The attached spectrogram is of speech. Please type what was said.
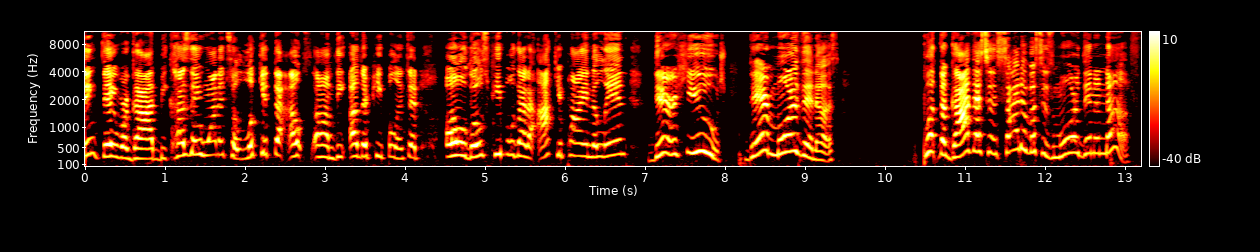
think they were God, because they wanted to look at the um the other people and said, "Oh, those people that are occupying the land, they're huge. They're more than us." But the God that's inside of us is more than enough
